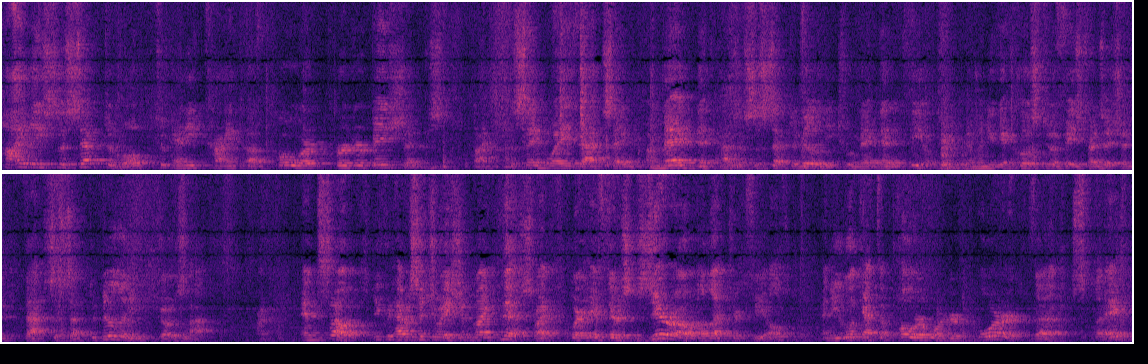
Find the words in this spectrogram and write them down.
highly susceptible to any kind of polar perturbations. Right? The same way that, say, a magnet has a susceptibility to a magnetic field. And when you get close to a phase transition, that susceptibility goes up. Right? And so you could have a situation like this, right? Where if there's zero electric field, and you look at the polar order or the splay,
